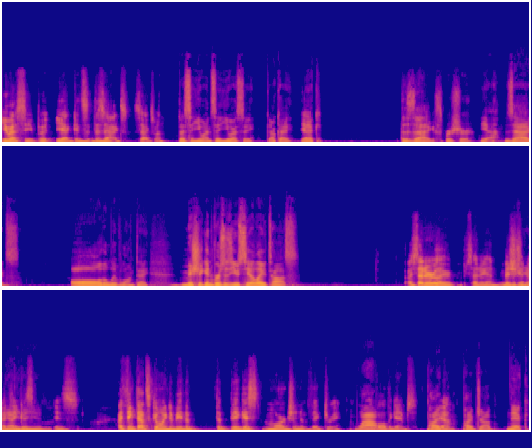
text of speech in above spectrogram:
USC, but yeah, the Zags. Zags win. Did I say UNC? USC. Okay, Yeah. Nick. The Zags for sure. Yeah, Zags. All the live long day. Michigan versus UCLA. Toss. I said it earlier. Said it again. Michigan, Michigan, I yeah, think you- is, you- is. I think that's going to be the the biggest margin of victory of all the games. Pipe yeah. 'em. Pipe job. Nick.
